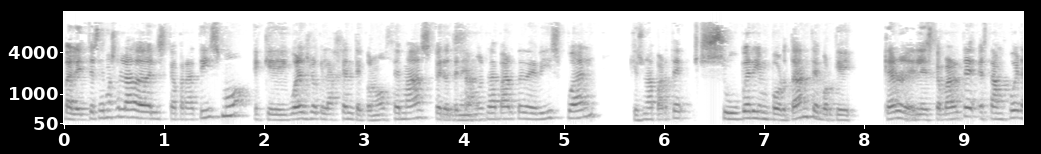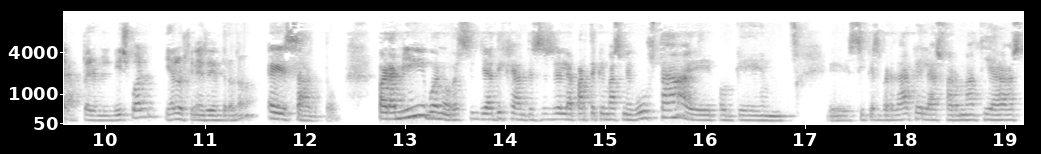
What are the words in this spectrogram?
Vale, entonces hemos hablado del escaparatismo, eh, que igual es lo que la gente conoce más, pero tenemos la parte de visual, que es una parte súper importante, porque Claro, el escaparate están fuera, pero en el visual ya los tienes dentro, ¿no? Exacto. Para mí, bueno, ya dije antes, es la parte que más me gusta, eh, porque eh, sí que es verdad que las farmacias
